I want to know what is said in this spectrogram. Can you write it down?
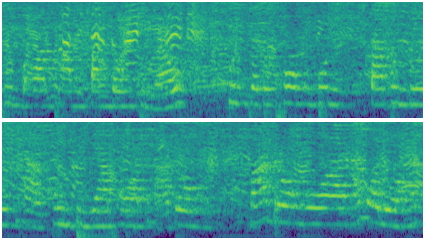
คุณบอลพันธ์ปันดงเขียว คุณจตุพงศ์บุญ ตาบุญเดนค่ะ คุณปิยาพรขาดง บ้านโรงวัวน้ำบ่อหลวงนะ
